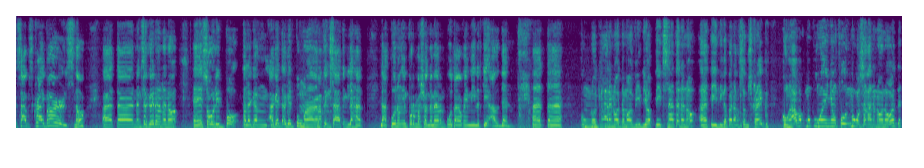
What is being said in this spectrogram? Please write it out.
subscribers, no? At uh, nang sa ganun, ano, eh, solid po. Talagang agad-agad pong makakarating sa ating lahat. Lahat po ng impormasyon na meron po tayo kay Minute kay Alden. At uh, kung nod ka nga nanood ng mga video updates natin, ano, at hindi ka pa nakasubscribe, kung hawak mo po ngayon yung phone mo kung saan ka nanonood,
